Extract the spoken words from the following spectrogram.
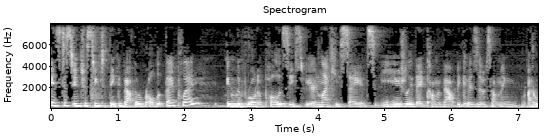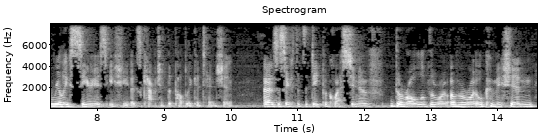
it's just interesting to think about the role that they play in the hmm. broader policy sphere. And like you say, it's usually they come about because of something a really serious issue that's captured the public attention. It's just it's a deeper question of the role of the royal, of a royal commission,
